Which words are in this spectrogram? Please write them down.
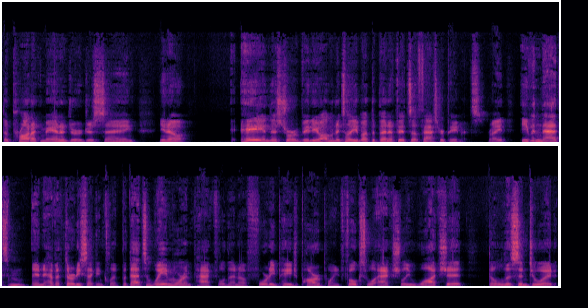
the product manager just saying, you know, hey, in this short video, I'm going to tell you about the benefits of faster payments, right? Even that's, and have a 30 second clip, but that's way more impactful than a 40 page PowerPoint. Folks will actually watch it, they'll listen to it.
